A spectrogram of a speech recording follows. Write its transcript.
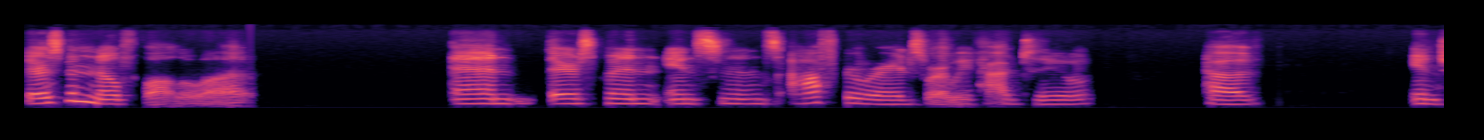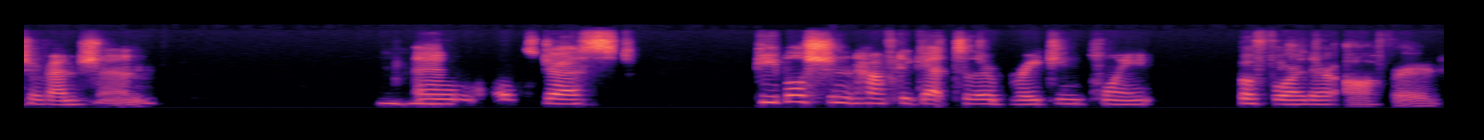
There's been no follow-up. And there's been incidents afterwards where we've had to have intervention. Mhm. and it's just people shouldn't have to get to their breaking point before they're offered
